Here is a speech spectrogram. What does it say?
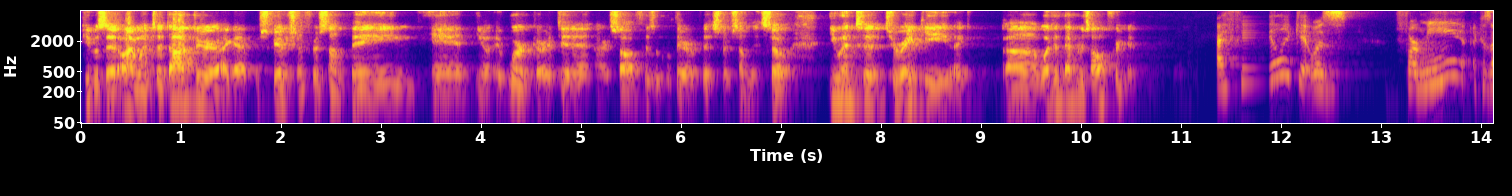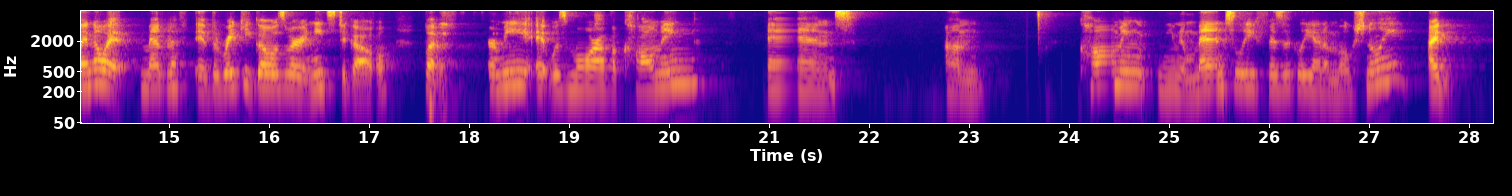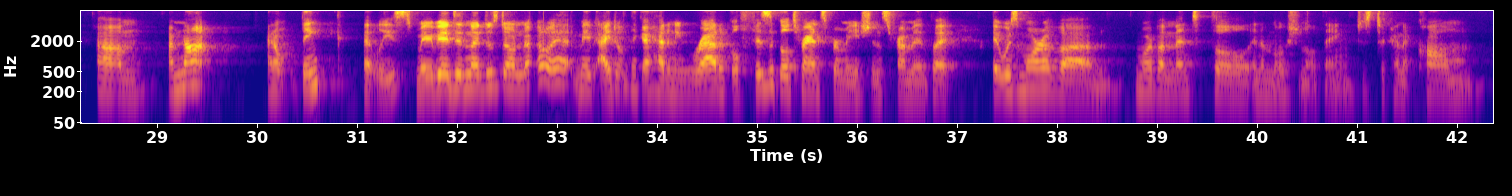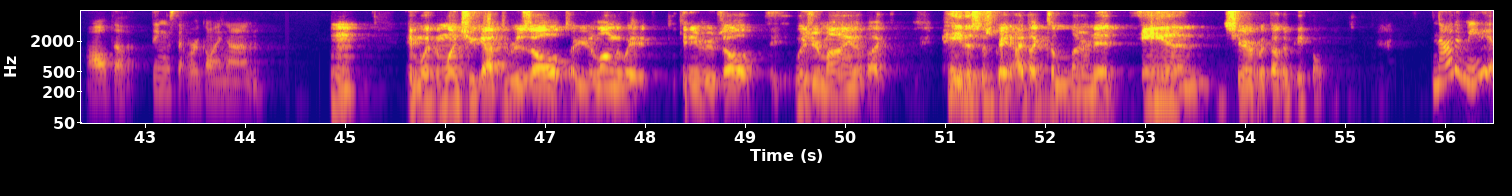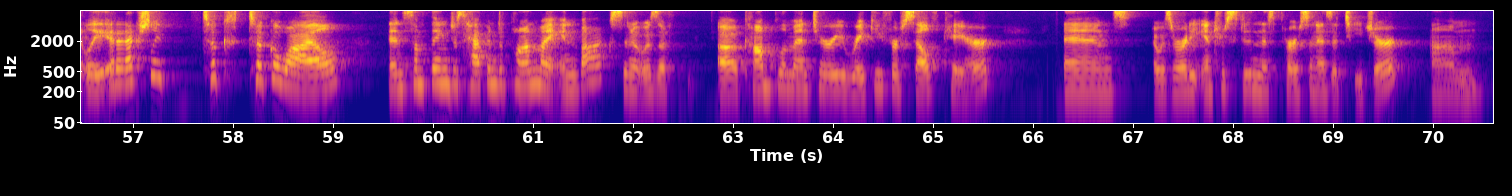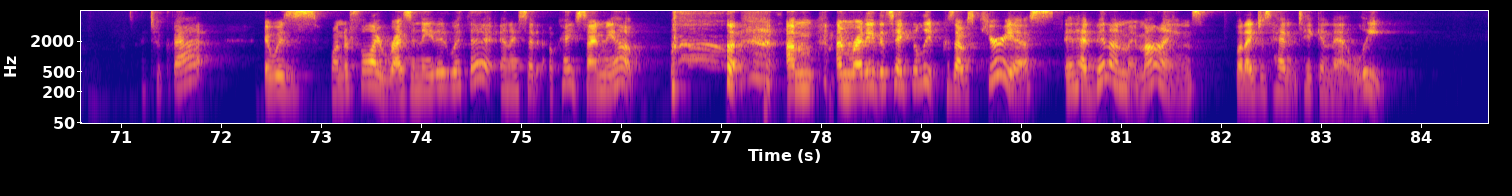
people say, "Oh, I went to a doctor, I got a prescription for something, and you know it worked or it didn't, or I saw a physical therapist or something." So you went to to Reiki. Like, uh, what did that resolve for you? I feel like it was for me because I know it meant the Reiki goes where it needs to go, but mm-hmm. for me it was more of a calming and um, calming, you know, mentally, physically, and emotionally. I, um, I'm not. I don't think at least. Maybe I didn't, I just don't know it. Maybe I don't think I had any radical physical transformations from it, but it was more of a more of a mental and emotional thing just to kind of calm all the things that were going on. Mm. And, and once you got the result or you're along the way to getting a result, was your mind of like, hey, this was great. I'd like to learn it and share it with other people? Not immediately. It actually took took a while and something just happened upon my inbox and it was a, a complimentary reiki for self-care and i was already interested in this person as a teacher um, i took that it was wonderful i resonated with it and i said okay sign me up i'm i'm ready to take the leap because i was curious it had been on my mind but i just hadn't taken that leap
